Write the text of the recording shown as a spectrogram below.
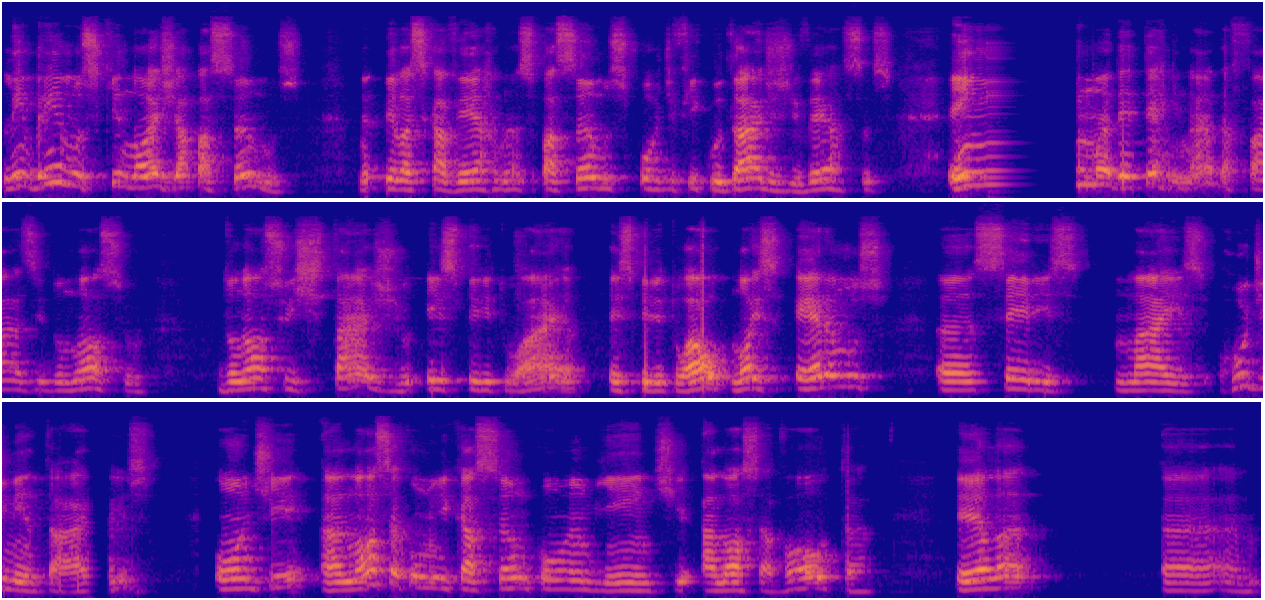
Lembremos que nós já passamos né, pelas cavernas, passamos por dificuldades diversas. Em uma determinada fase do nosso do nosso estágio espiritual, espiritual nós éramos uh, seres mais rudimentares, onde a nossa comunicação com o ambiente à nossa volta, ela uh,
